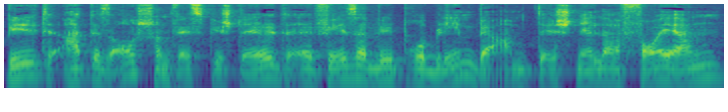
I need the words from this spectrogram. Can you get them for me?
Bild hat es auch schon festgestellt, äh, Faeser will Problembeamte schneller feuern.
